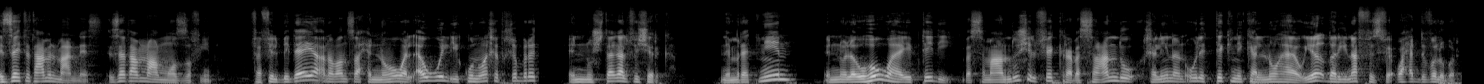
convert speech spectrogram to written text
إزاي تتعامل مع الناس إزاي تتعامل مع الموظفين. ففي البداية أنا بنصح إن هو الأول يكون واخد خبرة إنه اشتغل في شركة. نمرة اتنين إنه لو هو هيبتدي بس ما عندوش الفكرة بس عنده خلينا نقول ال technical know-how يقدر ينفذ في واحد developer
